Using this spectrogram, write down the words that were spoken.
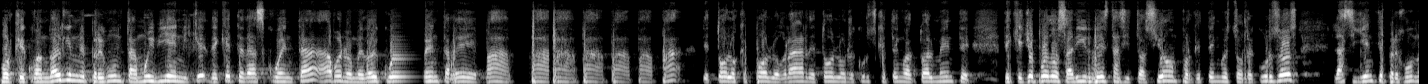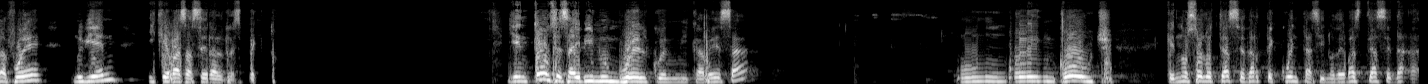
Porque cuando alguien me pregunta, muy bien, ¿y qué- de qué te das cuenta? Ah, bueno, me doy cuenta de pa, pa, pa, pa, pa, pa, pa, de todo lo que puedo lograr, de todos los recursos que tengo actualmente, de que yo puedo salir de esta situación porque tengo estos recursos. La siguiente pregunta fue, muy bien, ¿y qué vas a hacer al respecto? Y entonces ahí vino un vuelco en mi cabeza, un buen coach que no solo te hace darte cuenta, sino además te hace da-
